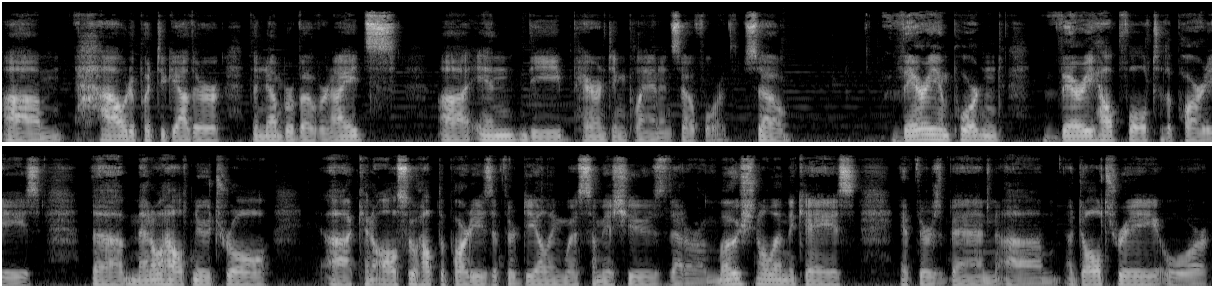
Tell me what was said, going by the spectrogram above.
um, how to put together the number of overnights, uh, in the parenting plan and so forth. So, very important, very helpful to the parties. The mental health neutral uh, can also help the parties if they're dealing with some issues that are emotional in the case, if there's been um, adultery or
